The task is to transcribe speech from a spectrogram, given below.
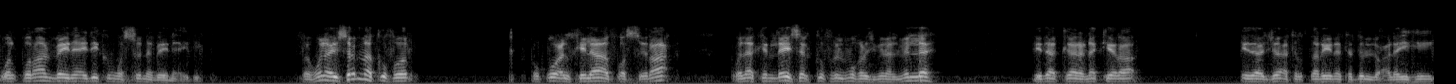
والقرآن بين أيديكم والسنة بين أيديكم. فهنا يسمى كفر وقوع الخلاف والصراع ولكن ليس الكفر المخرج من الملة. إذا كان نكرا إذا جاءت القرينة تدل عليه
